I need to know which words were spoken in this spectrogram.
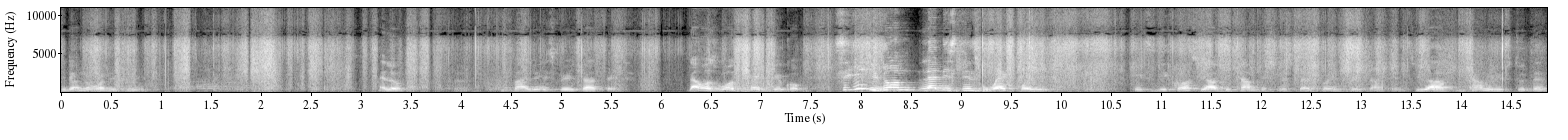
You don't know what it means. Hello? Valuing spiritual things. That was what made Jacob. See, if you don't let these things work for you, it's because you have become disrespectful in spiritual things. You have become used to them.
